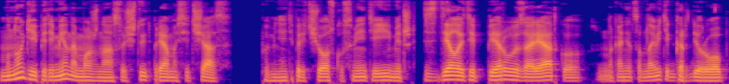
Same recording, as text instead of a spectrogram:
Многие перемены можно осуществить прямо сейчас. Поменяйте прическу, смените имидж, сделайте первую зарядку, наконец обновите гардероб,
